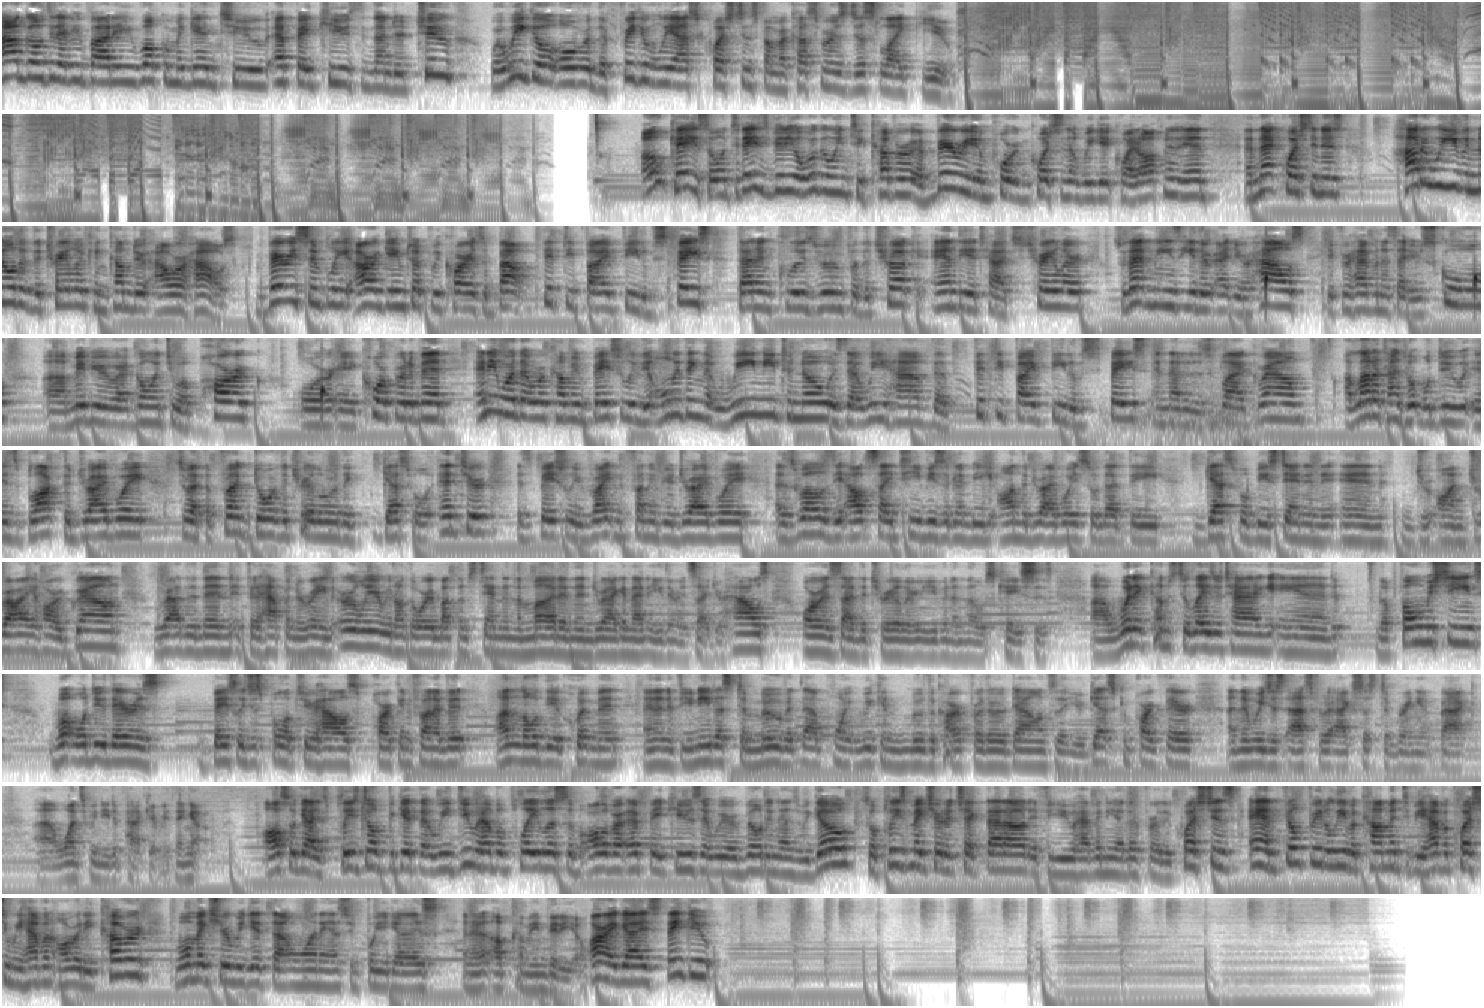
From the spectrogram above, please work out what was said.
How goes it everybody? Welcome again to FAQs in under 2 where we go over the frequently asked questions from our customers just like you. Okay, so in today's video, we're going to cover a very important question that we get quite often, and, and that question is, how do we even know that the trailer can come to our house? Very simply, our game truck requires about 55 feet of space. That includes room for the truck and the attached trailer. So that means either at your house, if you're having us at your school, uh, maybe you're going to a park or a corporate event, anywhere that we're coming, basically the only thing that we need to know is that we have the 55 feet of space and that it is flat ground. A lot of times what we'll do is block the driveway so that the front door of the trailer where the guests will enter is basically right in front of your driveway as well as the outside TVs are going to be on the driveway so that the guests will be standing in on dry, hard ground rather than if it happened to rain earlier, we don't have to worry about them standing in the mud and then dragging that either inside your house or inside the trailer, even in those cases. Uh, when it comes to laser tag and the foam machines, what we'll do there is basically just pull up to your house, park in front of it, unload the equipment, and then if you need us to move at that point, we can move the car further down so that your guests can park there, and then we just ask for access to bring it back uh, once we need to pack everything up. Also guys, please don't forget that we do have a playlist of all of our FAQs that we are building as we go. So please make sure to check that out if you have any other further questions. And feel free to leave a comment if you have a question we haven't already covered. We'll make sure we get that one answered for you guys in an upcoming video. All right guys, thank you.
